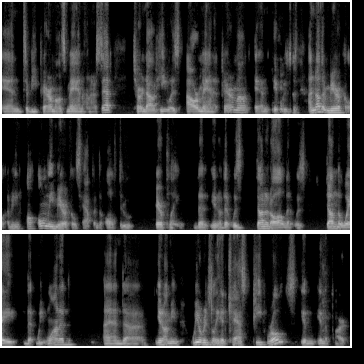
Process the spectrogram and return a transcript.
and to be Paramount's man on our set. Turned out he was our man at Paramount, and it was just another miracle. I mean, o- only miracles happened all through Airplane. That you know that was done at all. That it was done the way that we wanted, and uh, you know, I mean, we originally had cast Pete Rose in in the part,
